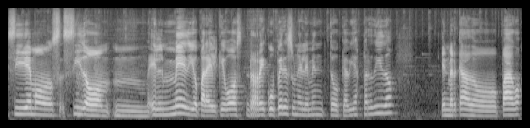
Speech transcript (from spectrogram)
si hemos sido mm, el medio para el que vos recuperes un elemento que habías perdido, en Mercado Pago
